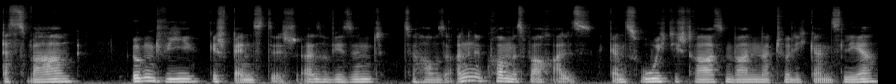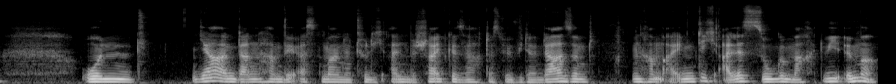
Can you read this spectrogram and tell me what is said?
Das war irgendwie gespenstisch. Also wir sind zu Hause angekommen, es war auch alles ganz ruhig, die Straßen waren natürlich ganz leer und ja, und dann haben wir erstmal natürlich allen Bescheid gesagt, dass wir wieder da sind und haben eigentlich alles so gemacht wie immer.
